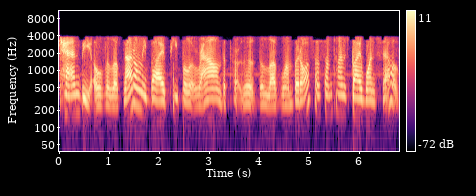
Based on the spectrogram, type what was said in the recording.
can be overlooked not only by people around the the, the loved one, but also sometimes by oneself?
